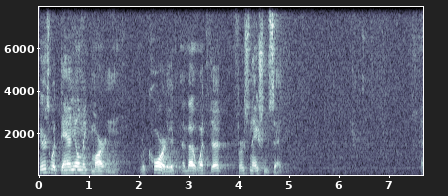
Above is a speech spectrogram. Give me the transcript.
Here's what Daniel MacMartin recorded about what the First Nation said. Uh,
